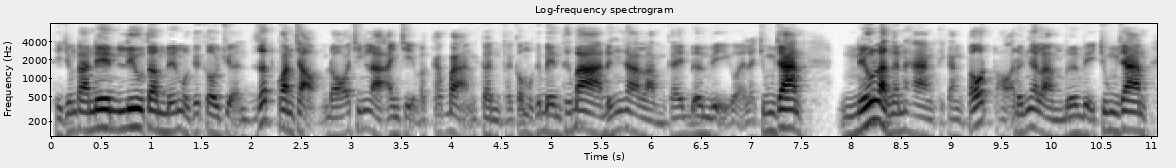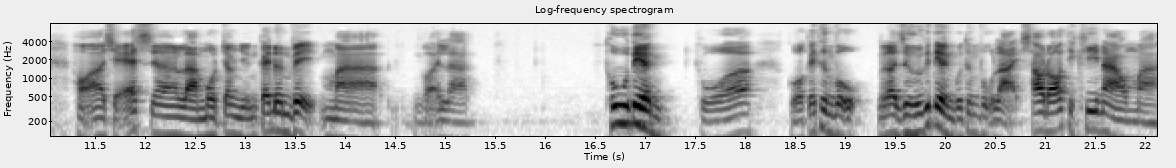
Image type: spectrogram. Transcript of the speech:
thì chúng ta nên lưu tâm đến một cái câu chuyện rất quan trọng. Đó chính là anh chị và các bạn cần phải có một cái bên thứ ba đứng ra làm cái đơn vị gọi là trung gian. Nếu là ngân hàng thì càng tốt họ đứng ra làm đơn vị trung gian họ sẽ à, là một trong những cái đơn vị mà gọi là thu tiền của của cái thương vụ là giữ cái tiền của thương vụ lại. Sau đó thì khi nào mà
